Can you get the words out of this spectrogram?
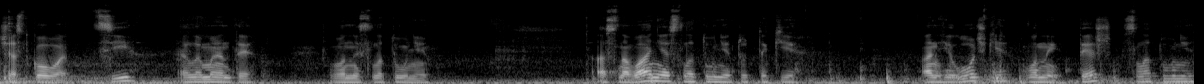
частково ці елементи, вони з латуні. Основання з латуні, тут такі ангелочки, вони теж з латуні.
